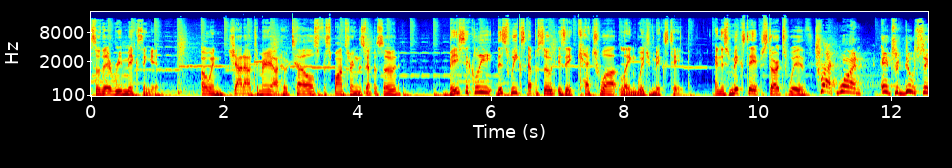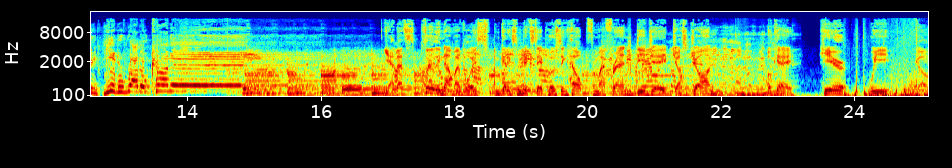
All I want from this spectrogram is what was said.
So they're remixing it. Oh, and shout out to Marriott Hotels for sponsoring this episode. Basically, this week's episode is a Quechua language mixtape. And this mixtape starts with Track one, introducing Liberato Kani. Yeah, that's clearly not my voice. I'm getting some mixtape hosting help from my friend DJ Just John. Okay, here we go.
